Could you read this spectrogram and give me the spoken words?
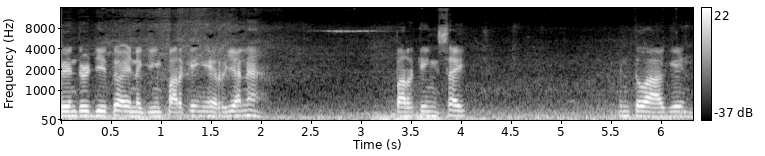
vendor dito ay naging parking area na. Parking site. Yung tawagin.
